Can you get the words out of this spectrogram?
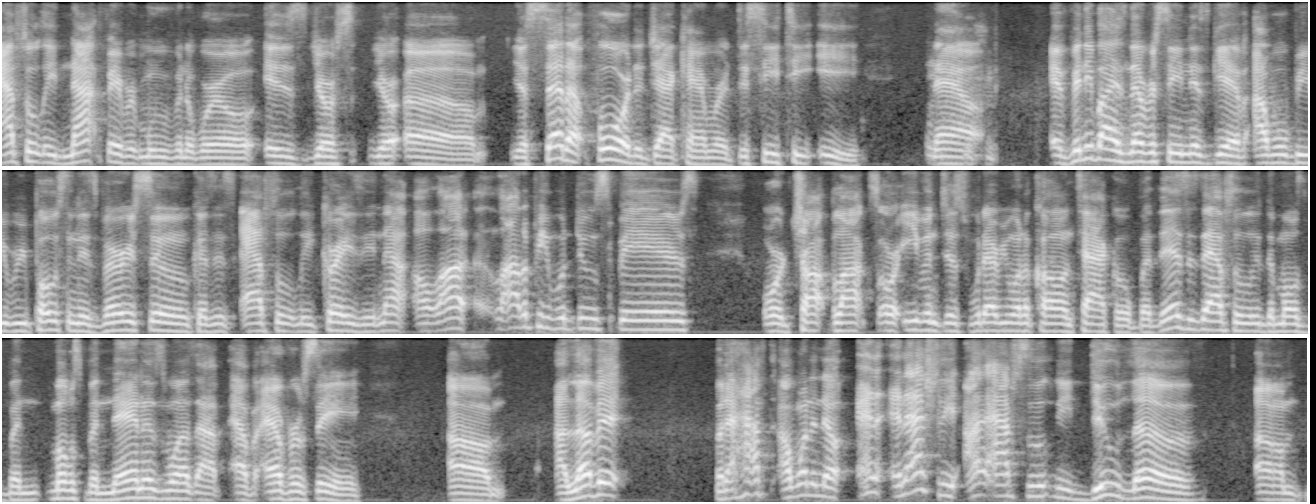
absolutely not favorite move in the world is your your um your setup for the jackhammer, the CTE. Now, if anybody's never seen this gif, I will be reposting this very soon because it's absolutely crazy. Now, a lot a lot of people do spears or chop blocks or even just whatever you want to call them tackle, but this is absolutely the most ban- most bananas ones I've, I've ever seen. Um, I love it, but I have I want to know, and, and actually, I absolutely do love um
